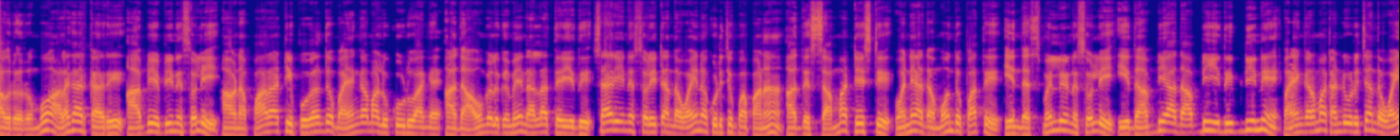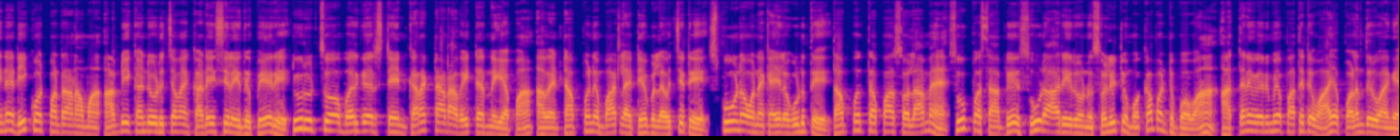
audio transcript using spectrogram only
அவரு ரொம்ப அழகா இருக்காரு அப்படி இப்படின்னு சொல்லி அவனை பாராட்டி புகழ்ந்து பயங்கரமா லுக் விடுவாங்க அது அவங்களுக்குமே நல்லா தெரியுது சரின்னு சொல்லிட்டு அந்த ஒயினை குடிச்சு பாப்பானா அது செம்ம டேஸ்ட் உடனே அதை மோந்து பார்த்து இந்த ஸ்மெல்லுன்னு சொல்லி இது அப்படி அது அப்படி இது இப்படின்னு பயங்கரமா கண்டுபிடிச்சு அந்த ஒயினை டீகோட் பண்றானாமா? அப்படி கண்டுபிடிச்சவன் கடைசியில இது பேரு டூருட்ஸோ பர்கர் ஸ்டெயின் கரெக்டாடா வெயிட்டர்னு கேட்பான் அவன் டப்புன்னு பாட்டில டேபிள்ல வச்சுட்டு ஸ்பூனை உன கையில கொடுத்து தப்பு தப்பா சொல்லாம சூப்பர் சாப்பிட்டு சூடு ஆறிடும்னு சொல்லிட்டு மொக்க பண்ணிட்டு போவான். அத்தனை பேருமே பார்த்துட்டு வாய பழந்துருவாங்க.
